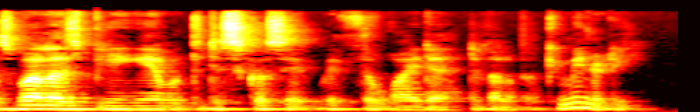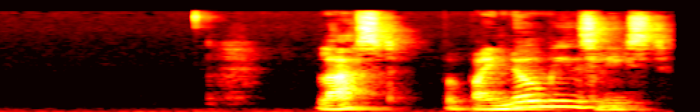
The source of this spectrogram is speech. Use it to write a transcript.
as well as being able to discuss it with the wider developer community. Last, but by no means least,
